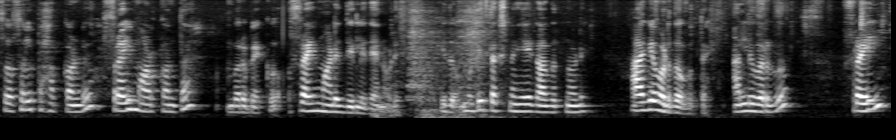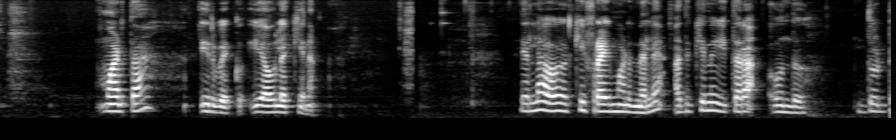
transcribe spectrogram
ಸ್ವ ಸ್ವಲ್ಪ ಹಾಕ್ಕೊಂಡು ಫ್ರೈ ಮಾಡ್ಕೊತ ಬರಬೇಕು. ಫ್ರೈ ಮಾಡಿದ್ದಿಲ್ಲಿದೆ ನೋಡಿ. ಇದು ಮುಟ್ಟಿದ ತಕ್ಷಣ ಹೇಗಾಗುತ್ತೆ ನೋಡಿ? ಹಾಗೆ ಹೊಡೆದೋಗುತ್ತೆ ಅಲ್ಲಿವರೆಗೂ ಫ್ರೈ ಮಾಡ್ತಾ ಇರಬೇಕು ಈ ಅವಲಕ್ಕಿನ. ಎಲ್ಲ ಅವಲಕ್ಕಿ ಫ್ರೈ ಮಾಡಿದ್ಮೇಲೆ ಅದಕ್ಕೇನು ಈ ಥರ ಒಂದು ದೊಡ್ಡ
